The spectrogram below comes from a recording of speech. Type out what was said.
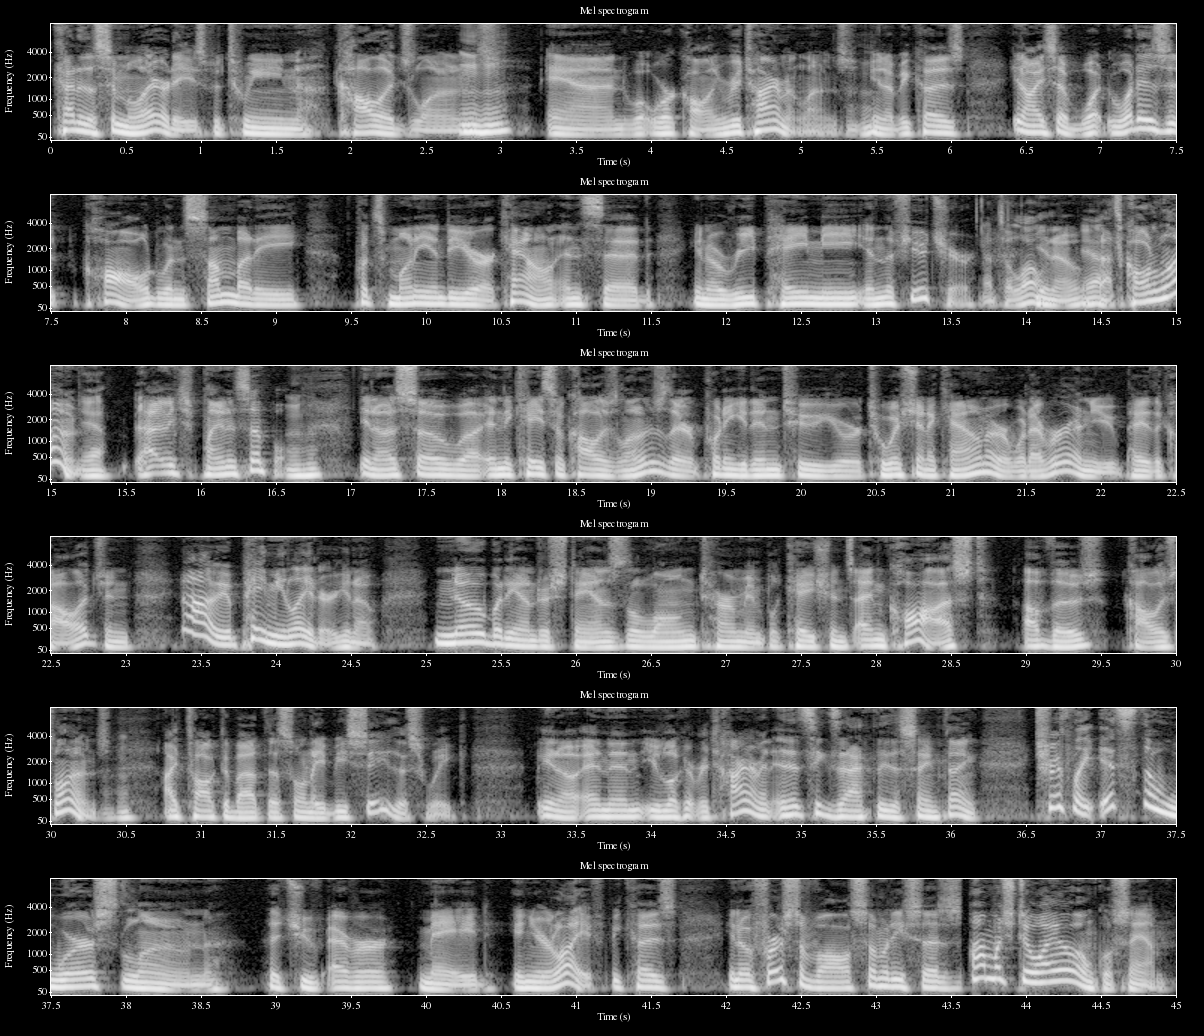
kind of the similarities between college loans mm-hmm. and what we're calling retirement loans, mm-hmm. you know, because, you know, I said, what, what is it called when somebody puts money into your account and said, you know, repay me in the future. That's a loan. You know, Yeah. that's called a loan. Yeah. It's plain and simple. Mm-hmm. You know, so uh, in the case of college loans, they're putting it into your tuition account or whatever, and you pay the college, and oh, you pay me later. You know, nobody understands the long term implications and cost of those college loans. Mm-hmm. I talked about this on ABC this week. You know, and then you look at retirement, and it's exactly the same thing. Truthfully, it's the worst loan that you've ever made in your life because, you know, first of all, somebody says, How much do I owe Uncle Sam?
